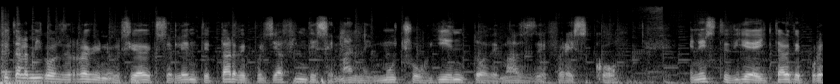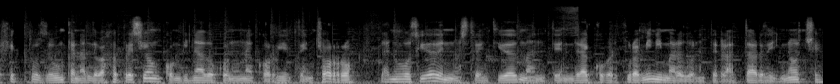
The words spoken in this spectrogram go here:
¿Qué tal amigos de Radio Universidad? Excelente tarde, pues ya fin de semana y mucho viento, además de fresco en este día y tarde por efectos de un canal de baja presión combinado con una corriente en chorro, la nubosidad en nuestra entidad mantendrá cobertura mínima durante la tarde y noche,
